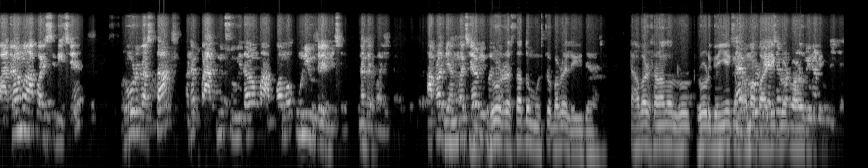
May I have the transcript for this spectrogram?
પાદરામાં આ પરિસ્થિતિ છે. રોડ રસ્તા અને પ્રાથમિક સુવિધાઓમાં આપવામાં ઊની ઉતરેલી છે નગરપાલિકા આપણા ધ્યાનમાં છે રોડ રસ્તા તો મોસ્ટ ઓફ આપણે લઈ લીધેલા છે. ટાવર શાળાનો રોડ ગઈએ કે મામા પાર્ટી પ્લોટ વાળો રોડ ગઈએ.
